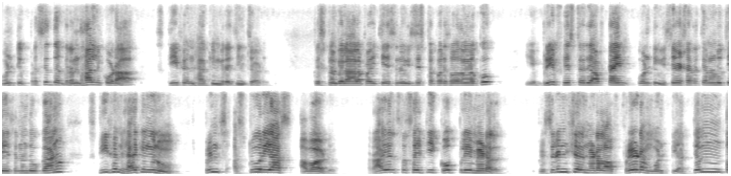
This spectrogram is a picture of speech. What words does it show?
వంటి ప్రసిద్ధ గ్రంథాల్ని కూడా స్టీఫెన్ హాకింగ్ రచించాడు. కృష్ణ బిలాలపై చేసిన విశిష్ట పరిశోధనలకు ఈ బ్రీఫ్ హిస్టరీ ఆఫ్ టైం వంటి విశేష రచనలు చేసినందుకు గాను స్టీఫెన్ హ్యాకింగ్ను Prince Asturias award Royal Society Copley medal presidential medal of freedom వంటి అత్యంత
